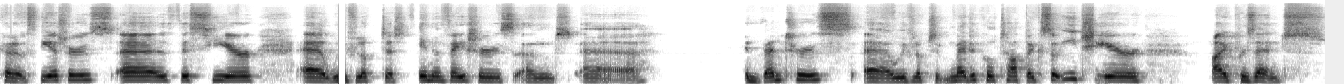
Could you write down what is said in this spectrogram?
kind of theatres uh, this year. Uh, we've looked at innovators and uh, inventors. Uh, we've looked at medical topics. So each year, I present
